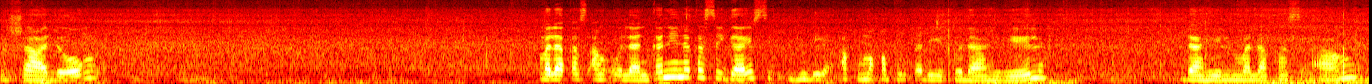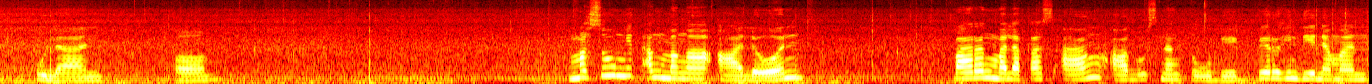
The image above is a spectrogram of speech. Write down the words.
masyadong malakas ang ulan. Kanina kasi guys, hindi ako makapunta dito dahil dahil malakas ang ulan. Oh. Masungit ang mga alon. Parang malakas ang agos ng tubig, pero hindi naman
